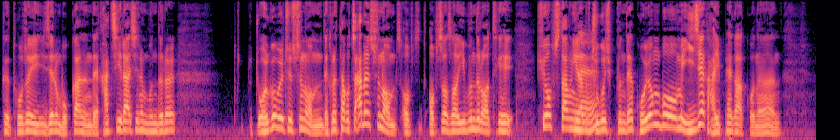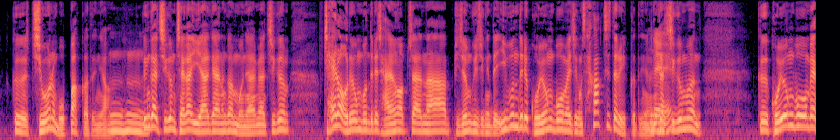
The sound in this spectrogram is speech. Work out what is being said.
그 도저히 이제는 못 가는데 같이 일하시는 분들을 월급을 줄 수는 없는데 그렇다고 자를 수는 없, 없 어서 이분들을 어떻게 휴업수당이라도 네. 주고 싶은데 고용보험에 이제 가입해 갖고는 그 지원을 못 받거든요. 음흠. 그러니까 지금 제가 이야기하는 건 뭐냐면 지금 제일 어려운 분들이 자영업자나 비정규직인데 이분들이 고용보험에 지금 사각지대로 있거든요. 그러니까 네. 지금은 그 고용보험에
